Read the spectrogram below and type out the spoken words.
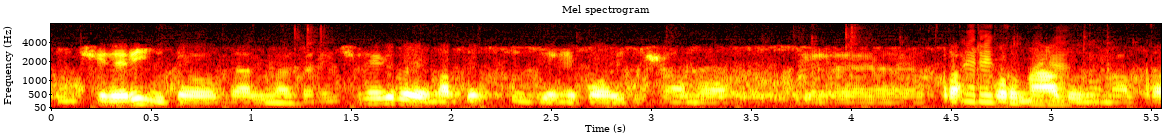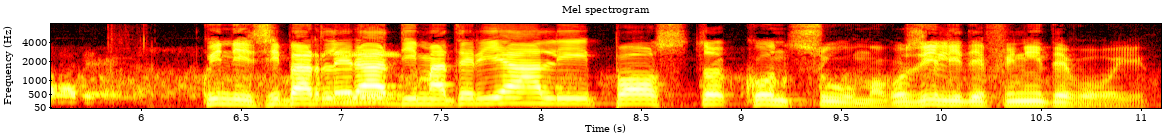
incenerito dal, dall'inceneritore, ma bensì viene poi diciamo, eh, trasformato in un'altra materia. Quindi si parlerà di materiali post consumo, così li definite voi.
